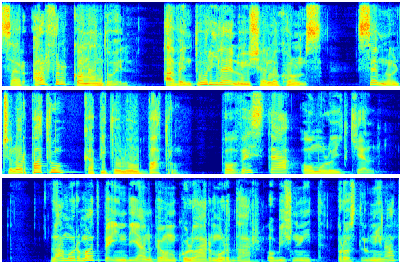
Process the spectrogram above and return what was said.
Sir Arthur Conan Doyle Aventurile lui Sherlock Holmes Semnul celor patru, capitolul 4 Povestea omului chel L-am urmat pe indian pe un culoar murdar, obișnuit, prost luminat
